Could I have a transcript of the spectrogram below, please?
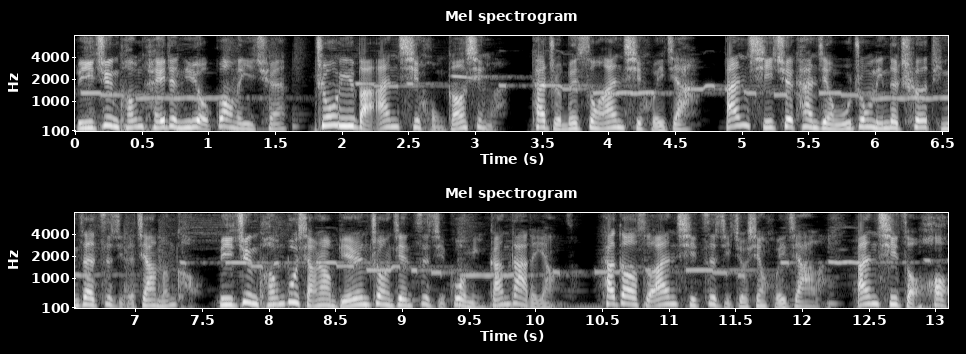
李俊鹏陪着女友逛了一圈，终于把安琪哄高兴了。他准备送安琪回家，安琪却看见吴忠林的车停在自己的家门口。李俊鹏不想让别人撞见自己过敏尴尬的样子，他告诉安琪自己就先回家了。安琪走后，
